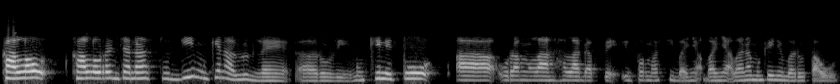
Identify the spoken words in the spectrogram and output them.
Kalau kalau rencana studi mungkin alun le uh, Ruri. Mungkin itu uh, orang lah lah dapet informasi banyak-banyak mana mungkin yang baru tahu.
